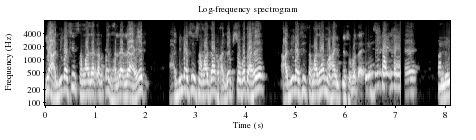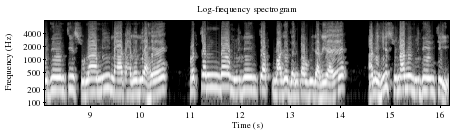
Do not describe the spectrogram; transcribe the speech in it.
या आदिवासी समाजाकरता झालेल्या आहेत. आदिवासी समाज हा भाजप सोबत आहे. आदिवासी समाज हा महायुती सोबत आहे. मोदींची सुनामी लाट आलेली आहे. प्रचंड मोदींच्या मागे जनता उभी झाली आहे. आणि ही सुनामी मोदींची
